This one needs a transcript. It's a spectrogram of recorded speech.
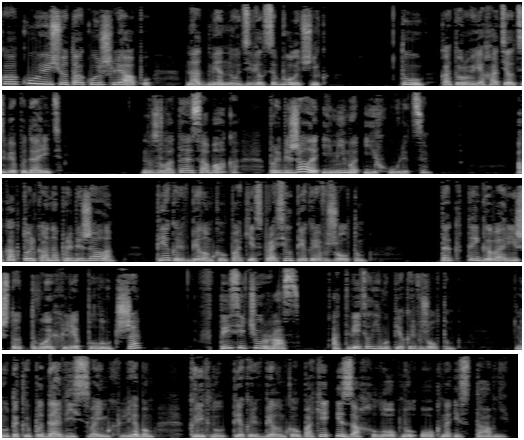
Какую еще такую шляпу? Надменно удивился булочник. Ту, которую я хотел тебе подарить. Но золотая собака пробежала и мимо их улицы. А как только она пробежала, пекарь в белом колпаке спросил пекаря в желтом. — Так ты говоришь, что твой хлеб лучше? — В тысячу раз, — ответил ему пекарь в желтом. — Ну так и подавись своим хлебом! — крикнул пекарь в белом колпаке и захлопнул окна и ставни.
